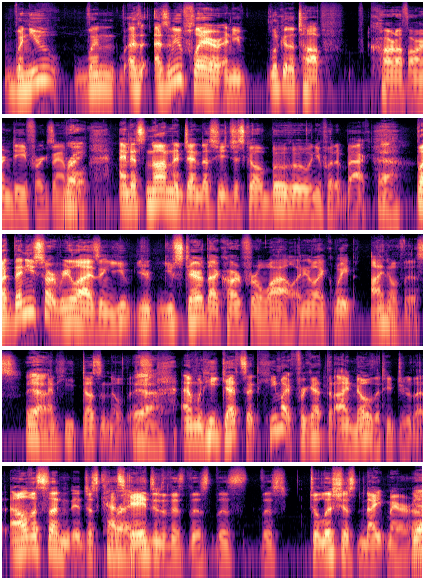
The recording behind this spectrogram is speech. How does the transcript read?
when you when as, as a new player and you look at the top card off R&D for example Right. and it's not an agenda so you just go boohoo and you put it back Yeah. but then you start realizing you, you you stare at that card for a while and you're like wait I know this Yeah. and he doesn't know this Yeah. and when he gets it he might forget that I know that he drew that and all of a sudden it just cascades into this this this this delicious nightmare Yeah,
